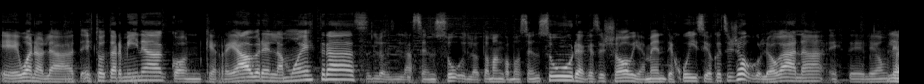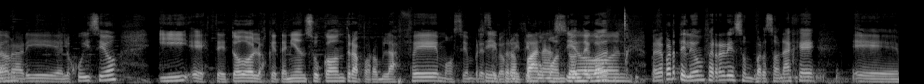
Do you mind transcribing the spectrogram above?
Eh, bueno, la- esto termina con que reabren la muestra, lo, la lo toman como censura, qué sé yo, obviamente juicios, qué sé yo, lo gana este León, León. Ferrari el juicio y este, todos los que tenían su contra por blasfemo, siempre Sí, se lo criticó un montón de cosas. Pero aparte León Ferrari es un personaje, eh,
